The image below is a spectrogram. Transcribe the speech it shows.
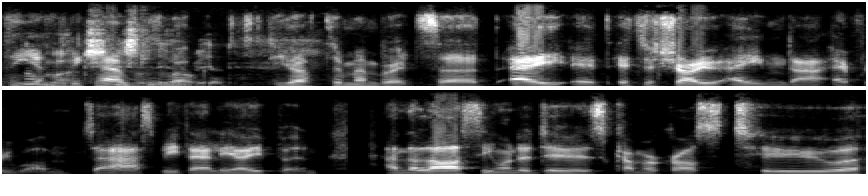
think you Not have to be careful as well. little bit. 'cause You have to remember it's a a it, it's a show aimed at everyone, so it has to be fairly open. And the last thing you want to do is come across too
